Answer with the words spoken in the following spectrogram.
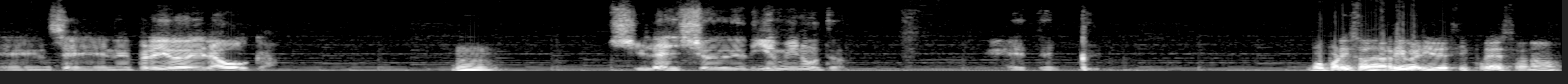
en, no sé, en el predio de la boca. Mm. Silencio de 10 minutos. Este, Vos por eso de River y decís por eso, ¿no?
